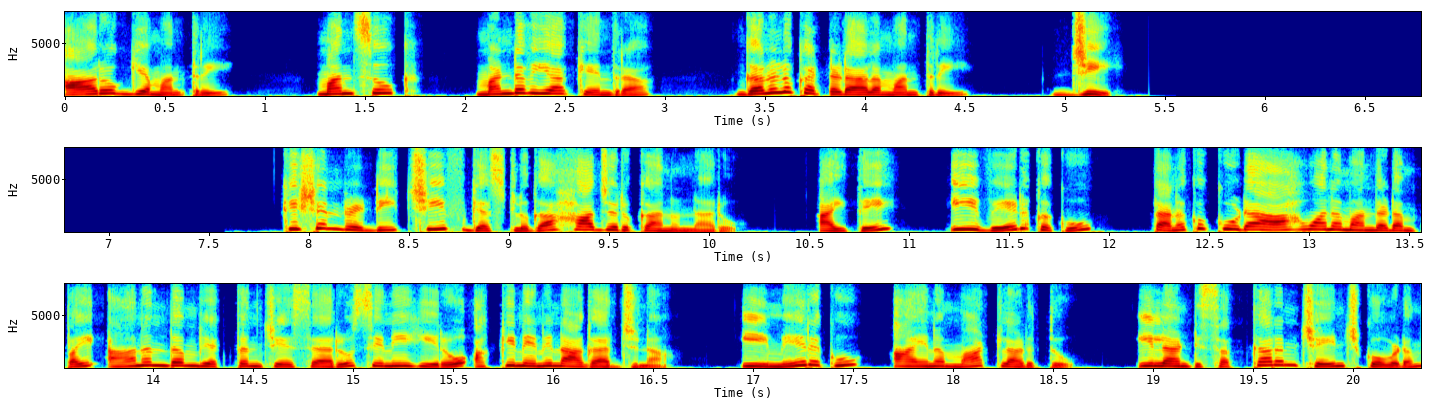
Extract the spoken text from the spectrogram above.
ఆరోగ్య మంత్రి మన్సూఖ్ మండవియా కేంద్ర గనులు కట్టడాల మంత్రి జి. కిషన్ రెడ్డి చీఫ్ గెస్టులుగా హాజరుకానున్నారు. అయితే ఈ వేడుకకు తనకు కూడా ఆహ్వానం అందడంపై ఆనందం వ్యక్తం చేశారు సినీ హీరో అక్కినేని నాగార్జున. ఈ మేరకు ఆయన మాట్లాడుతూ ఇలాంటి సత్కారం చేయించుకోవడం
